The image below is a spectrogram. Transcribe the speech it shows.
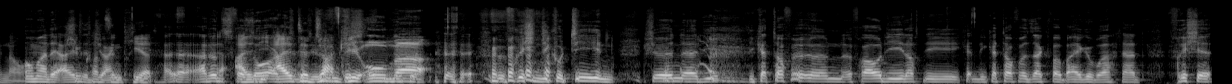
genau. Oma, der alte Junkie. Hat, hat uns Der alte- versorgt. Die alte mit dem Junkie frischen- Oma. Mit frischen Nikotin. Schön äh, die, die Kartoffelfrau, die noch die, die Kartoffelsack vorbeigebracht hat. Frische,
